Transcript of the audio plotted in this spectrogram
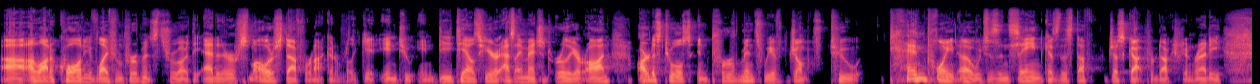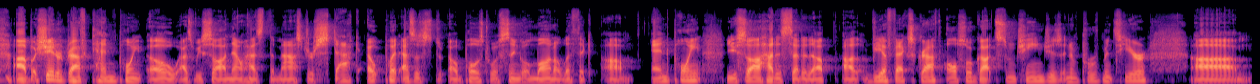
Uh, a lot of quality of life improvements throughout the editor. Smaller stuff we're not going to really get into in details here. As I mentioned earlier on, artist tools improvements. We have jumped to 10.0, which is insane because the stuff just got production ready. Uh, but Shader Graph 10.0, as we saw, now has the master stack output as opposed to a single monolithic um, endpoint. You saw how to set it up. Uh, VFX Graph also got some changes and improvements here. Um,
